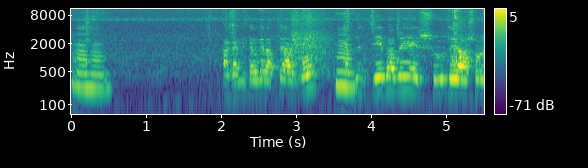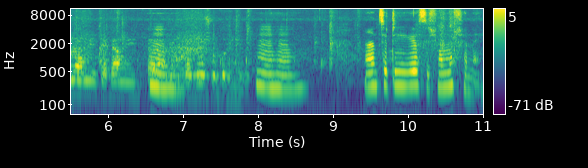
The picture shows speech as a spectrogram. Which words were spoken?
হুম হুম। আগামীকালকে রাত্রে আসব। আপনি যেভাবে সুদে আসলে আমি টাকা আমি আগামীকালকে শুরু করে নেব। হুম হুম। আচ্ছা ঠিক আছে সমস্যা নেই।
